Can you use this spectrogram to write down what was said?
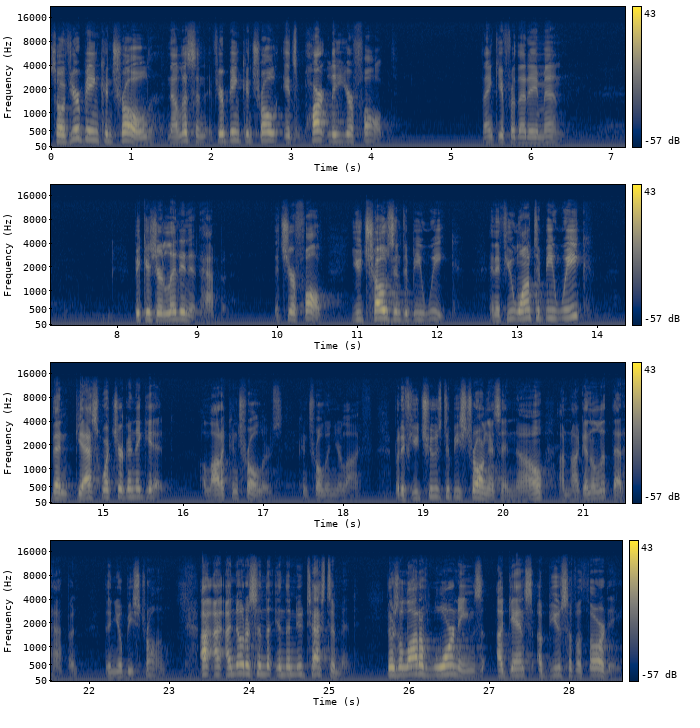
So if you're being controlled, now listen, if you're being controlled, it's partly your fault. Thank you for that amen. Because you're letting it happen. It's your fault. You've chosen to be weak. And if you want to be weak, then guess what you're going to get? A lot of controllers controlling your life. But if you choose to be strong and say, No, I'm not going to let that happen, then you'll be strong. I, I, notice in the, in the New Testament, there's a lot of warnings against abuse of authority.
